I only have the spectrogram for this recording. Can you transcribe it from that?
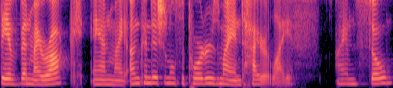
They have been my rock and my unconditional supporters my entire life. I am so,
